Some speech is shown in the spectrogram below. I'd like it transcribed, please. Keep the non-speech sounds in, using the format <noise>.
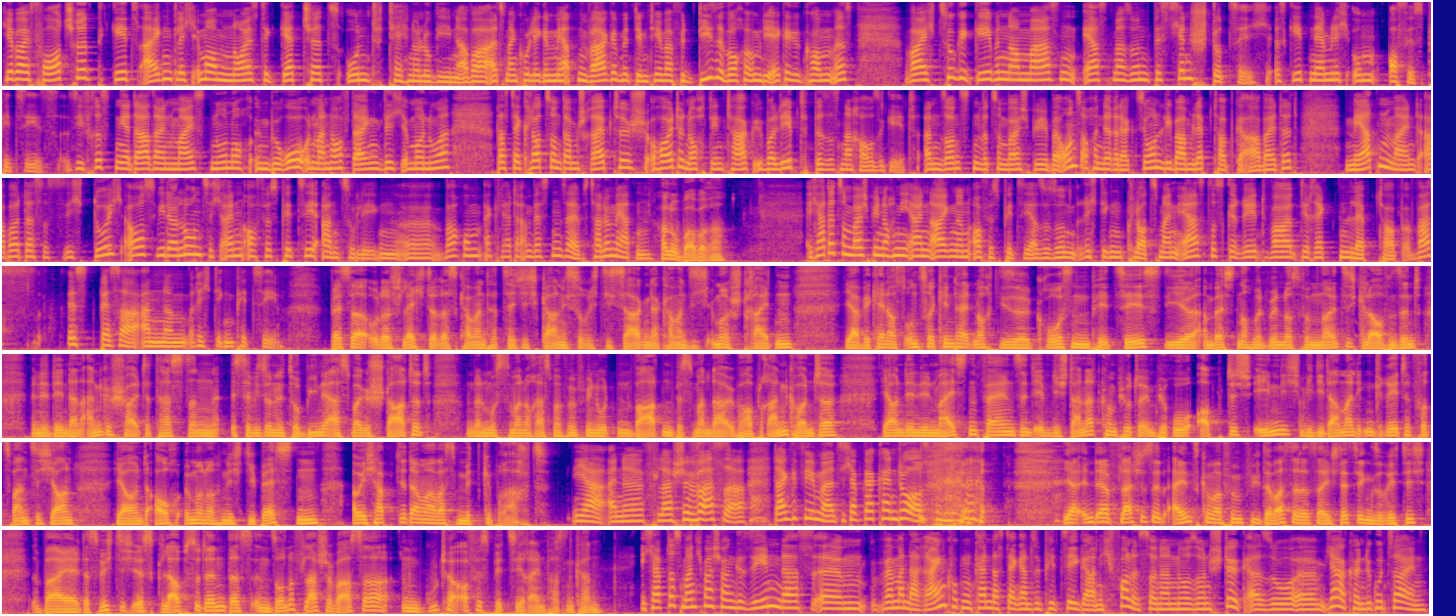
Hier bei Fortschritt geht's eigentlich immer um neueste Gadgets und Technologien. Aber als mein Kollege Merten Waage mit dem Thema für diese Woche um die Ecke gekommen ist, war ich zugegebenermaßen erstmal so ein bisschen stutzig. Es geht nämlich um Office-PCs. Sie fristen ihr Dasein meist nur noch im Büro und man hofft eigentlich immer nur, dass der Klotz unterm Schreibtisch heute noch den Tag überlebt, bis es nach Hause geht. Ansonsten wird zum Beispiel bei uns auch in der Redaktion lieber am Laptop gearbeitet. Merten meint aber, dass es sich durchaus durchaus wieder lohnt, sich einen Office-PC anzulegen. Äh, warum erklärt er am besten selbst? Hallo Merten. Hallo Barbara. Ich hatte zum Beispiel noch nie einen eigenen Office-PC, also so einen richtigen Klotz. Mein erstes Gerät war direkt ein Laptop. Was ist besser an einem richtigen PC? Besser oder schlechter, das kann man tatsächlich gar nicht so richtig sagen. Da kann man sich immer streiten. Ja, wir kennen aus unserer Kindheit noch diese großen PCs, die am besten noch mit Windows 95 gelaufen sind. Wenn du den dann angeschaltet hast, dann ist er wie so eine Turbine erstmal gestartet und dann musste man noch erstmal fünf Minuten warten, bis man da überhaupt ran konnte. Ja, und in den meisten Fällen sind eben die Standardcomputer im Büro optisch ähnlich wie die damaligen Geräte vor 20 Jahren. Ja, und auch immer noch nicht die besten. Aber ich habe dir da mal was mitgebracht. Ja, eine Flasche Wasser. Danke vielmals. Ich habe gar keinen Durst. <laughs> <laughs> Ja, in der Flasche sind 1,5 Liter Wasser, das sage ich deswegen so richtig, weil das wichtig ist. Glaubst du denn, dass in so eine Flasche Wasser ein guter Office-PC reinpassen kann? Ich habe das manchmal schon gesehen, dass ähm, wenn man da reingucken kann, dass der ganze PC gar nicht voll ist, sondern nur so ein Stück. Also äh, ja, könnte gut sein.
